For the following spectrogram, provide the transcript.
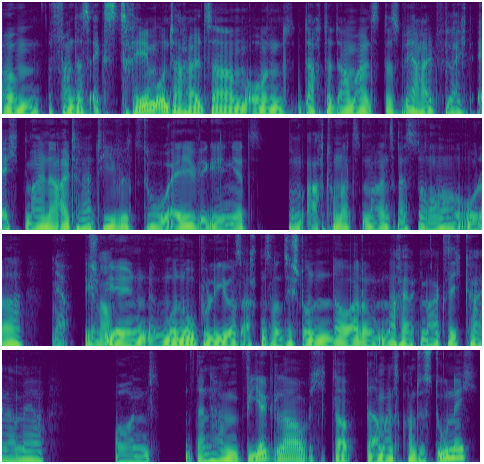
Ähm, fand das extrem unterhaltsam und dachte damals, das wäre halt vielleicht echt mal eine Alternative zu, ey, wir gehen jetzt zum 800. Mal ins Restaurant oder Ja, wir genau. spielen Monopoly, was 28 Stunden dauert und nachher mag sich keiner mehr. Und dann haben wir, glaube ich, ich glaube, damals konntest du nicht,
